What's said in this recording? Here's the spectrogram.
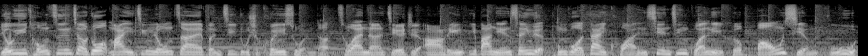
由于投资较多，蚂蚁金融在本季度是亏损的。此外呢，截止二零一八年三月，通过贷款、现金管理和保险服务，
